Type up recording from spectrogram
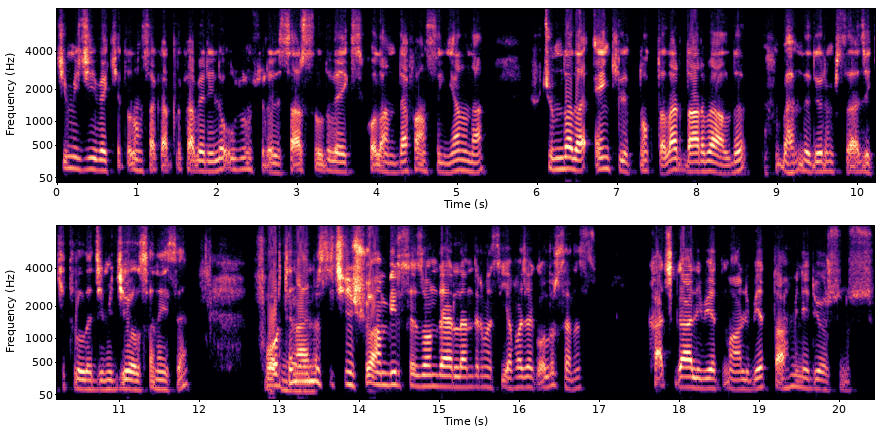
Jimmy G ve Kittle'ın sakatlık haberiyle uzun süreli sarsıldı ve eksik olan defansın yanına Hücumda da en kilit noktalar darbe aldı. ben de diyorum ki sadece Kittle'la Jimmy G olsa neyse. 49ers hmm. için şu an bir sezon değerlendirmesi yapacak olursanız kaç galibiyet mağlubiyet tahmin ediyorsunuz?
